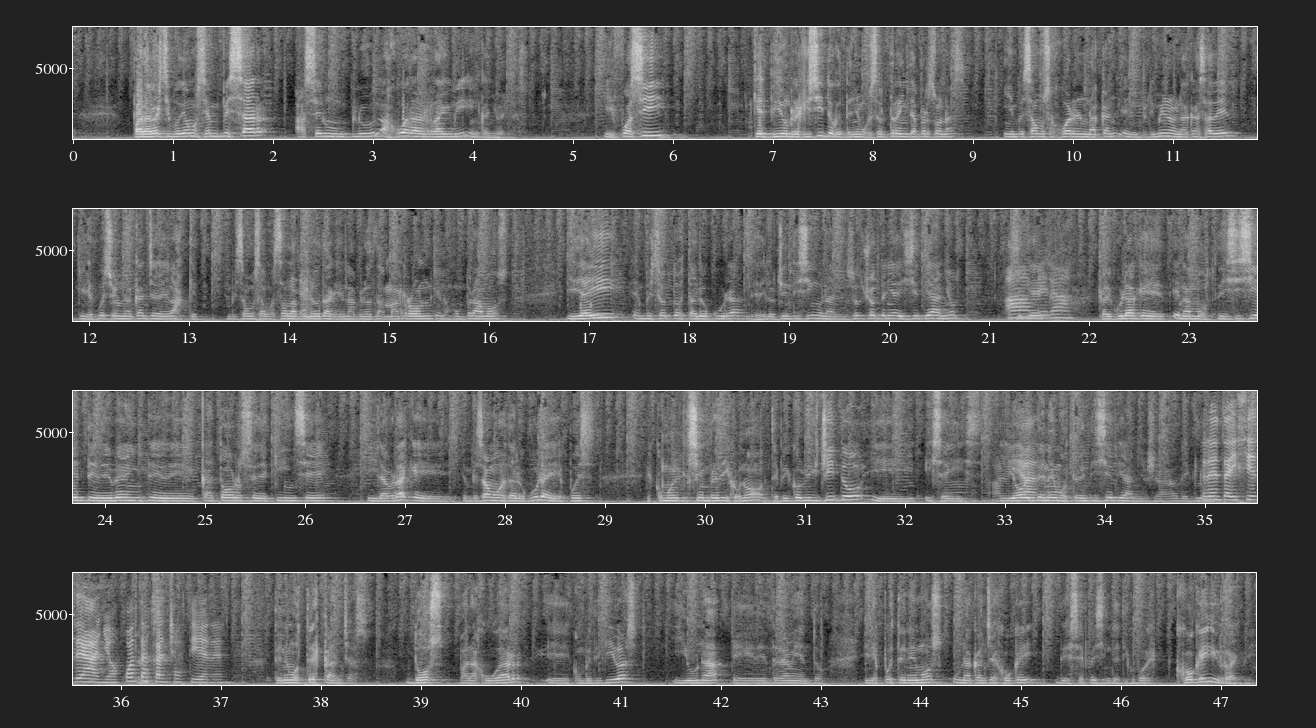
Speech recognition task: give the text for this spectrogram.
para ver si podíamos empezar a hacer un club, a jugar al rugby en Cañuelas. Y fue así que él pidió un requisito que teníamos que ser 30 personas y empezamos a jugar en una cancha, primero en la casa de él y después en una cancha de básquet. Empezamos a pasar la Mirá. pelota, que es una pelota marrón que nos compramos. Y de ahí empezó toda esta locura, desde el 85 en adelante. Nosotros- Yo tenía 17 años, Ah, así que mirá. calculá que éramos 17, de 20, de 14, de 15. Y la verdad que empezamos esta locura y después es como él siempre dijo, ¿no? Te picó el bichito y, y seguís. Y hoy tenemos 37 años ya de club. 37 años. ¿Cuántas canchas tienen? Tenemos tres canchas, dos para jugar eh, competitivas y una eh, de entrenamiento. Y después tenemos una cancha de hockey de césped sintético, porque es hockey y rugby.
